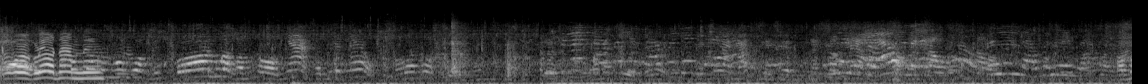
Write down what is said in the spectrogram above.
เอาออกแล้วน้ำหนึงบ่ลวกกับหอมยากกับเฮ็ดแล้ว เค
